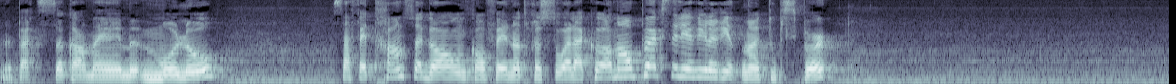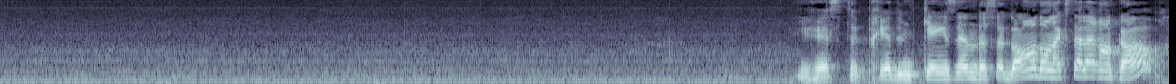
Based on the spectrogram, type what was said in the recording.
on a parti ça quand même mollo. Ça fait 30 secondes qu'on fait notre saut à la corde. On peut accélérer le rythme un tout petit peu. Il reste près d'une quinzaine de secondes. On accélère encore.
